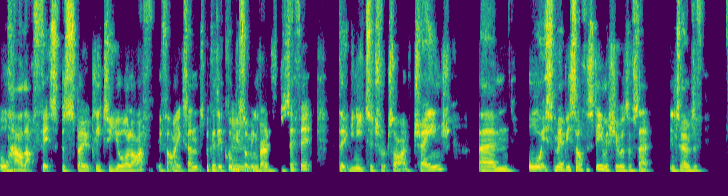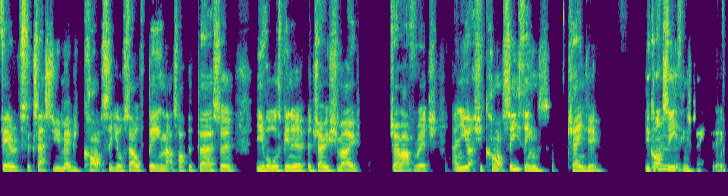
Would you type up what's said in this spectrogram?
or how that fits bespokely to your life, if that makes sense, because it could mm. be something very specific that you need to tr- sort of change. Um, or it's maybe a self esteem issue, as I've said, in terms of fear of success. You maybe can't see yourself being that type of person. You've always been a, a Joe Schmo, Joe Average, and you actually can't see things changing. You can't mm. see things changing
